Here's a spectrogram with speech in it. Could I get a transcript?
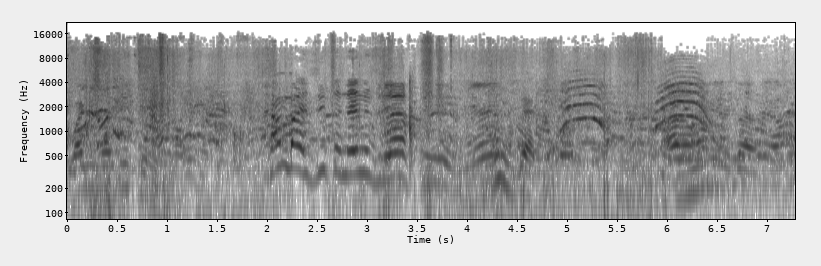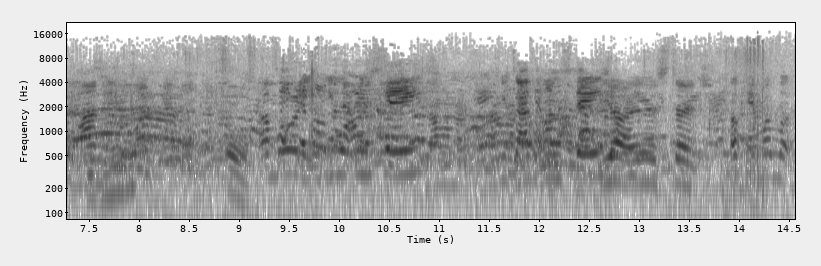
Why are you not eating? Somebody's eating and it's left here. Who is that? Oh, Amori, you were on stage? You guys are on the stage? Yeah, in the stage. Okay, well, look.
